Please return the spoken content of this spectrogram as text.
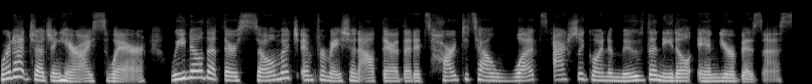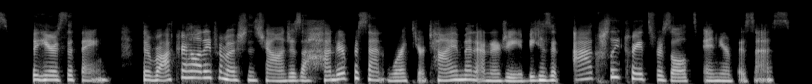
We're not judging here, I swear. We know that there's so much information out there that it's hard to tell what's actually going to move the needle in your business. But here's the thing the Rock Your Holiday Promotions Challenge is 100% worth your time and energy because it actually creates results in your business.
